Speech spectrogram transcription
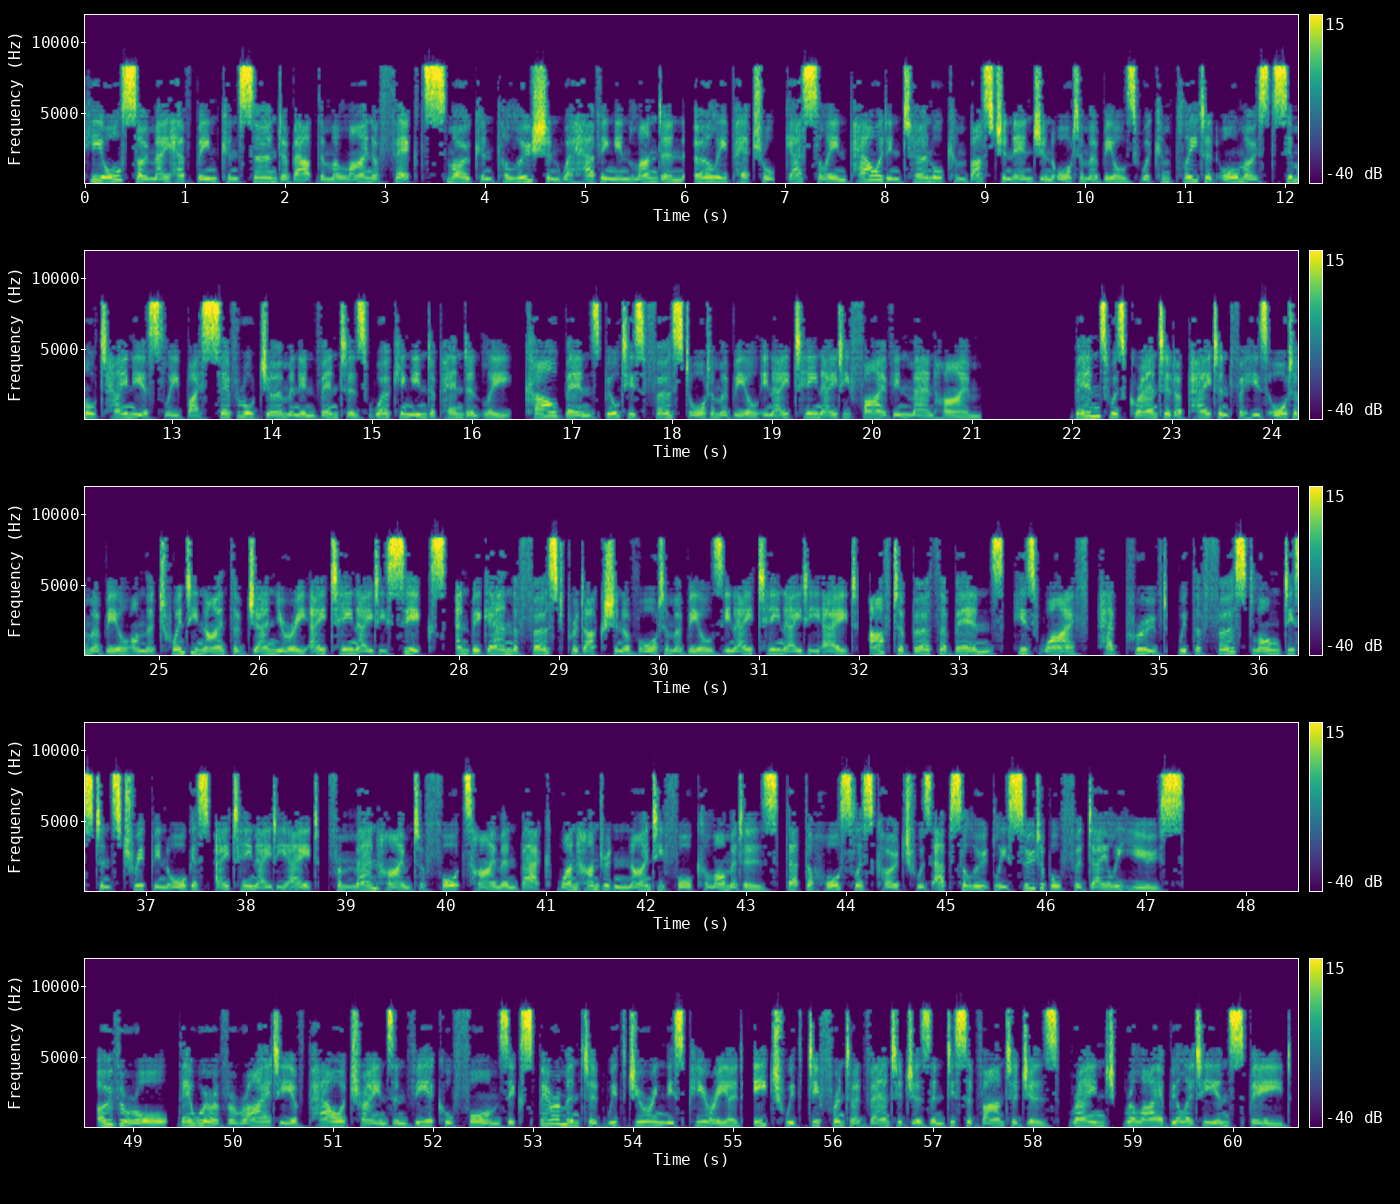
He also may have been concerned about the malign effects smoke and pollution were having in London. Early petrol gasoline powered internal combustion engine automobiles were completed almost simultaneously by several German inventors working independently. Carl Benz built his first automobile in 1885 in Mannheim. Benz was granted a patent for his automobile on 29 January 1886, and began the first production of automobiles in 1888, after Bertha Benz, his wife, had proved, with the first long-distance trip in August 1888, from Mannheim to Pforzheim and back 194 kilometers that the horseless coach was absolutely suitable for daily use. Overall, there were a variety of powertrains and vehicle forms experimented with during this period, each with different advantages and disadvantages, range, reliability and speed.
